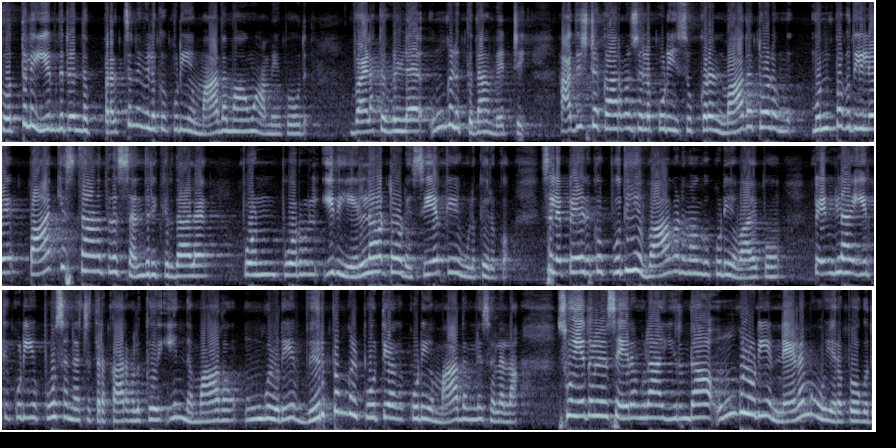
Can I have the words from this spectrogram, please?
சொத்துல இருந்துட்டு இந்த பிரச்சனை விளக்கக்கூடிய மாதமாகவும் அமைய போகுது வழக்குகளில் உங்களுக்கு தான் வெற்றி. அதிர்ஷ்டக்காரன் சொல்லக்கூடிய சுக்கிரன் மாதத்தோட மு- முன்பகுதியிலே பாகிஸ்தானத்தில் சந்திரிக்கிறதால பொன் பொருள் இது எல்லாத்தோட சேர்க்கையும் உங்களுக்கு இருக்கும். சில பேருக்கு புதிய வாகனம் வாங்கக்கூடிய வாய்ப்பும் பெண்களாக இருக்கக்கூடிய பூச நட்சத்திரக்காரங்களுக்கு இந்த மாதம் உங்களுடைய விருப்பங்கள் பூர்த்தியாகக்கூடிய மாதம்னு சொல்லலாம். சுயதொழில் செய்கிறவங்களா இருந்தால் உங்களுடைய நிலைமை உயரப்போகுது.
